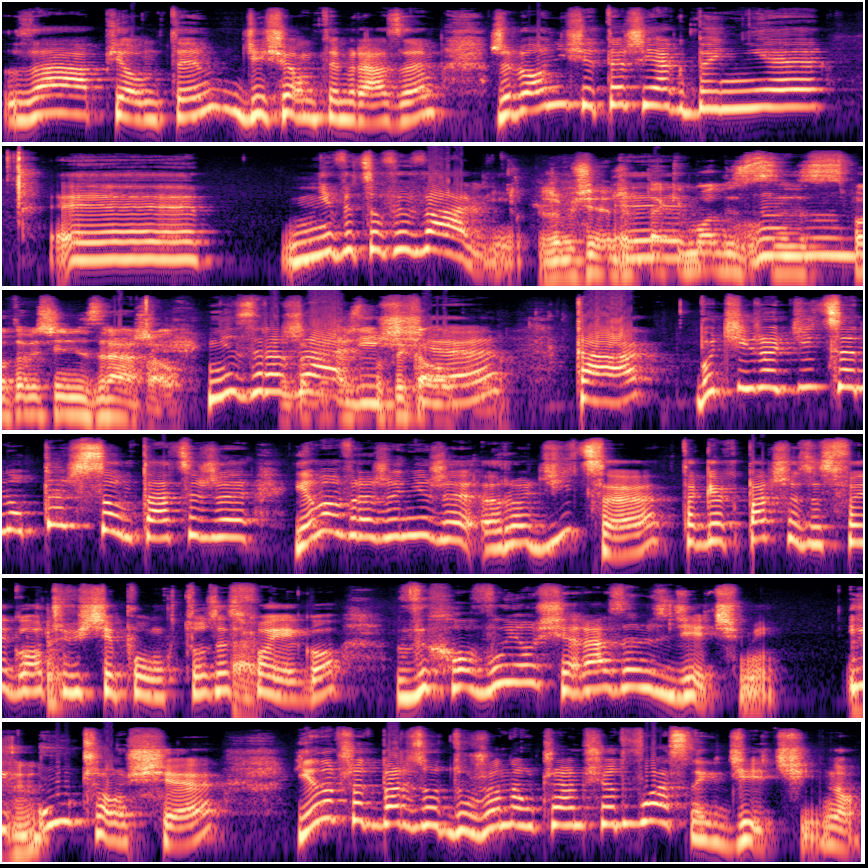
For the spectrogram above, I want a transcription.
za piątym, dziesiątym razem, żeby oni się też jakby nie, e, nie wycofywali. Żeby, się, żeby taki Yy, młody z- sportowiec się nie zrażał. Nie zrażali tak się się. Tak, bo ci rodzice no też są tacy, że ja mam wrażenie, że rodzice, tak jak patrzę ze swojego oczywiście punktu, ze Tak. swojego, wychowują się razem z dziećmi. I Mhm. uczą się. Ja na przykład bardzo dużo nauczyłam się od własnych dzieci. No.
